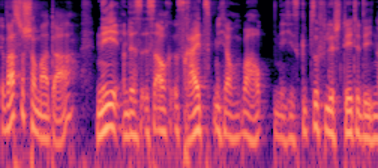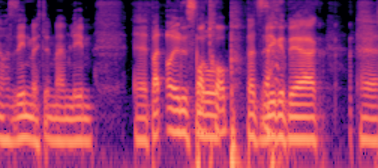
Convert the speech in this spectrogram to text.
warst du schon mal da? Nee, und es ist auch, es reizt mich auch überhaupt nicht. Es gibt so viele Städte, die ich noch sehen möchte in meinem Leben. Äh, Bad Oldesloe, Bottrop. Bad Segeberg. äh,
